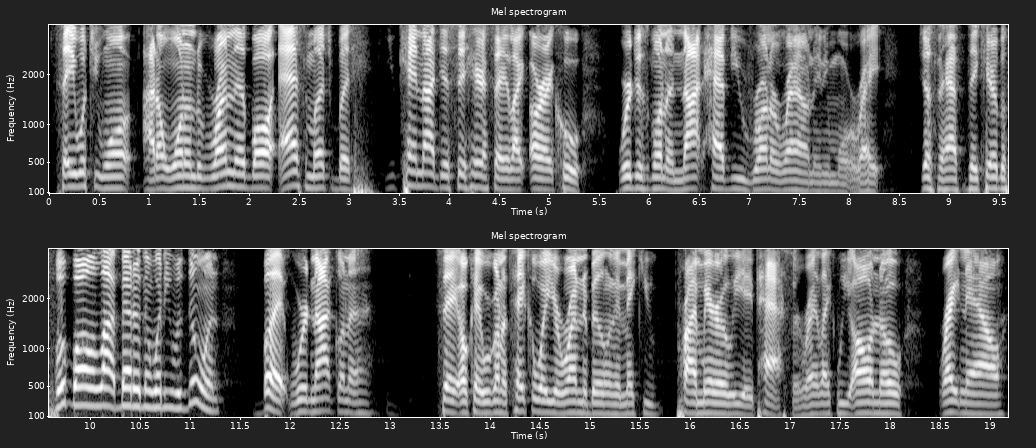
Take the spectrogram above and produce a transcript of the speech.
Say what you want. I don't want him to run the ball as much, but you cannot just sit here and say, like, all right, cool. We're just gonna not have you run around anymore, right? Justin has to take care of the football a lot better than what he was doing, but we're not gonna say, okay, we're gonna take away your running ability and make you primarily a passer, right? Like we all know right now,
